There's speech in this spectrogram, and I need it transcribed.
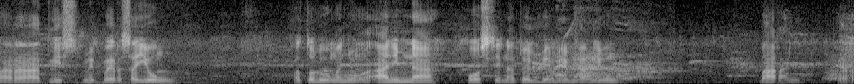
para at least may pwersa yung matulungan yung anim na poste na 12 mm lang yung bakal. Pero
